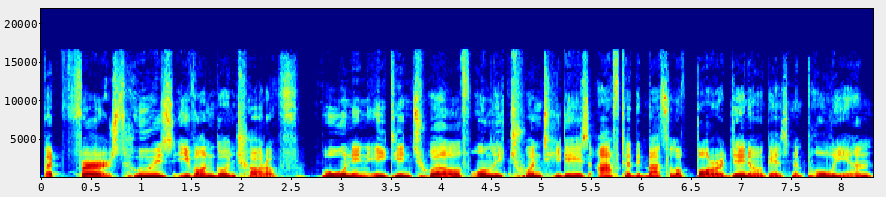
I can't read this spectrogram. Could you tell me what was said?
But first, who is Ivan Goncharov? Born in 1812, only 20 days after the Battle of Borodino against Napoleon,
